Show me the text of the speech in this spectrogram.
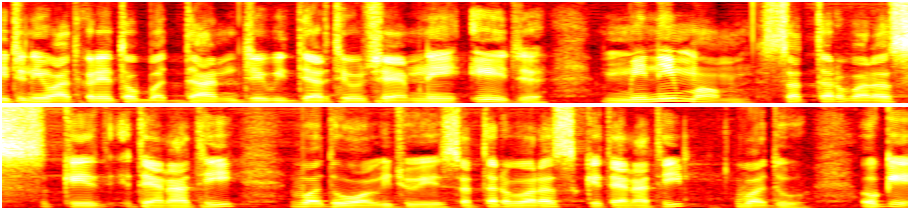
એજની વાત કરીએ તો બધા જે વિદ્યાર્થીઓ છે, એમની એજ મિનિમમ સત્તર વર્ષ કે તેનાથી વધુ હોવી જોઈએ. સત્તર વર્ષ કે તેનાથી વધુ. ઓકે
